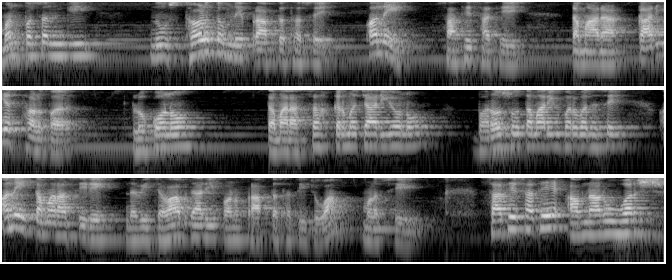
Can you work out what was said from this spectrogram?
મનપસંદગીનું સ્થળ તમને પ્રાપ્ત થશે અને સાથે સાથે તમારા કાર્યસ્થળ પર લોકોનો, તમારા સહકર્મચારીઓનો ભરોસો તમારી ઉપર વધશે. અને તમારા શિરે નવી જવાબદારી પણ પ્રાપ્ત થતી જોવા મળશે. સાથે સાથે આવનારું વર્ષ,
